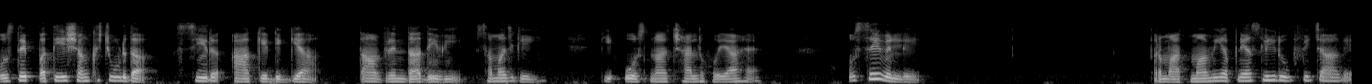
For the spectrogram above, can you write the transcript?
ਉਸਦੇ ਪਤੀ ਸ਼ੰਖਚੂੜ ਦਾ ਸਿਰ ਆ ਕੇ ਡਿੱਗਿਆ, ਤਾਂ ਵਰਿੰਦਾ ਦੇਵੀ ਸਮਝ ਗਈ ਕਿ ਉਸ ਨਾਲ ਛਲ ਹੋਇਆ ਹੈ। ਉਸੇ ਵੇਲੇ ਪਰਮਾਤਮਾ ਵੀ ਆਪਣੇ ਅਸਲੀ ਰੂਪ ਵਿੱਚ ਆ ਗਏ।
